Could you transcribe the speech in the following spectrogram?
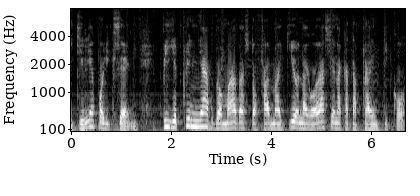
Κυρία Πολυξένη πήγε πριν μια εβδομάδα στο φαρμακείο να αγοράσει ένα καταπραγητικό.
